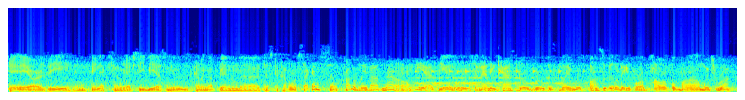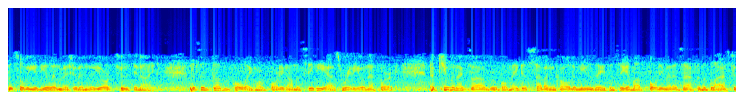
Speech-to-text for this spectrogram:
KARZ in Phoenix, and we have CBS News coming up in uh, just a couple of seconds, uh, probably about now. CBS News. An anti-Castro group has claimed responsibility for a powerful bomb which rocked the Soviet UN mission in New York Tuesday night. This is Doug Poling reporting on the CBS radio network. The Cuban exile group Omega 7 called a news agency about 40 minutes after the blast to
